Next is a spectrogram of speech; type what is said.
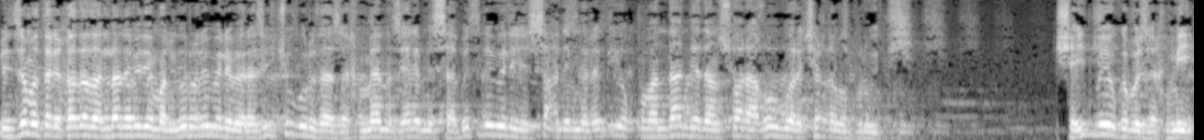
پنځمه طریقه دا الله نبی د ملګرو لوي لوي راځي چې ګورو دا زخمان زیل ابن ثابت لوي لوي سعد ابن ربی او قومندان د انصار هغه ګوره چرته وګروتی شهید به یو که زخمی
